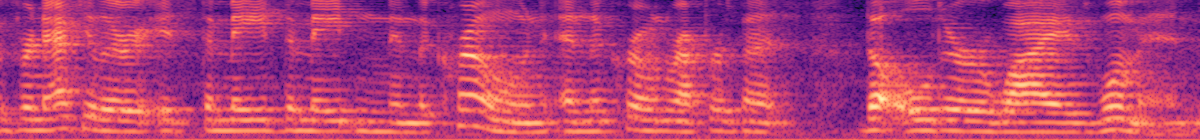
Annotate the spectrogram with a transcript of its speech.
vernacular, it's the maid, the maiden, and the crone, and the crone represents the older wise woman.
